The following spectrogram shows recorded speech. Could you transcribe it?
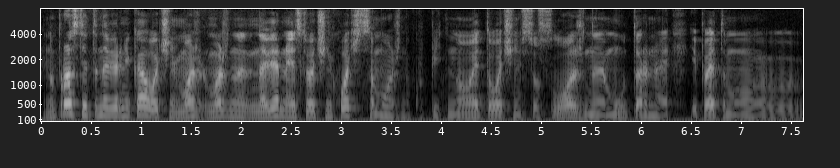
Ну, просто это наверняка очень, мож, можно, наверное, если очень хочется, можно купить, но это очень все сложное, муторное, и поэтому,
